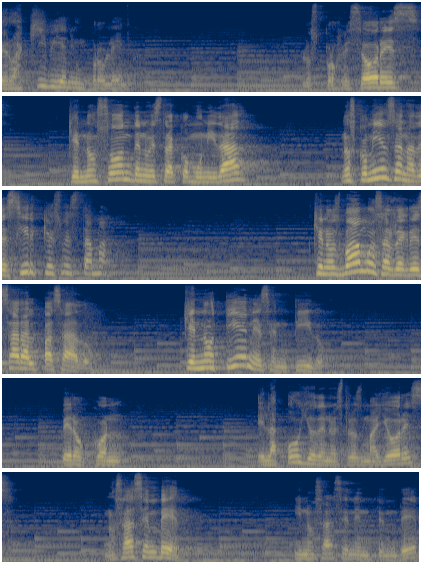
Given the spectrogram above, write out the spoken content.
Pero aquí viene un problema. Los profesores que no son de nuestra comunidad nos comienzan a decir que eso está mal, que nos vamos a regresar al pasado, que no tiene sentido. Pero con el apoyo de nuestros mayores nos hacen ver y nos hacen entender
